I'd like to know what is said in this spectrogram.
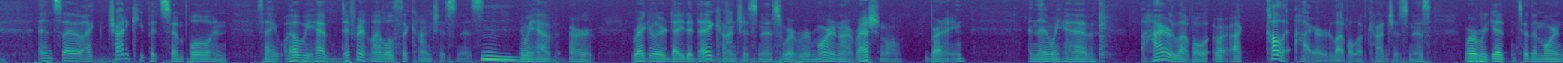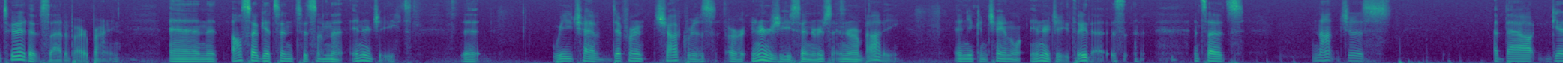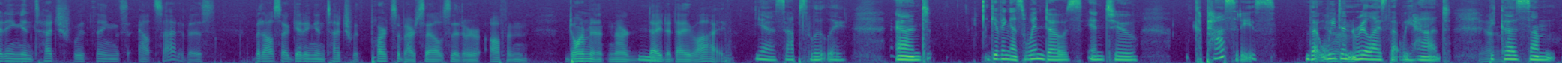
and so I try to keep it simple and say, well, we have different levels of consciousness. mm, And we have our regular day to day consciousness where we're more in our rational brain. And then we have a higher level, or I call it higher level of consciousness, where we get into the more intuitive side of our brain. And it also gets into some of the energies that we each have different chakras or energy centers in our body. And you can channel energy through those. and so it's not just about getting in touch with things outside of us, but also getting in touch with parts of ourselves that are often dormant in our day to day life. yes, absolutely. And giving us windows into capacities that we didn't realize that we had. Yeah. because um,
